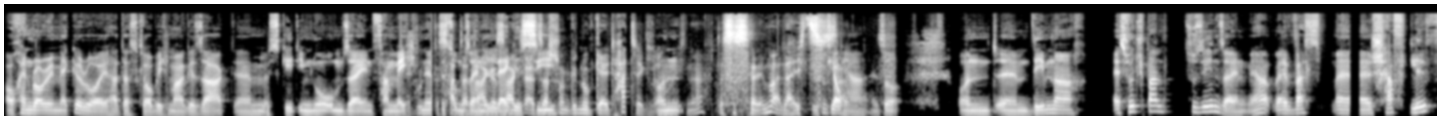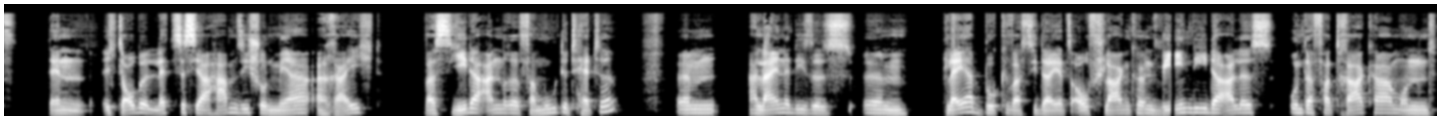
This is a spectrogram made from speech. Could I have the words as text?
auch ein Rory McElroy hat das, glaube ich, mal gesagt. Ähm, es geht ihm nur um sein Vermächtnis, ja, um seine gesagt, Legacy. Als er schon genug Geld hatte, glaube ich. Ne? Das ist ja immer leicht zu sagen. Ja, also und ähm, demnach, es wird spannend zu sehen sein. Ja, was äh, schafft Liv denn ich glaube, letztes Jahr haben sie schon mehr erreicht, was jeder andere vermutet hätte. Ähm, alleine dieses ähm, Playerbook, was sie da jetzt aufschlagen können, wen die da alles unter Vertrag haben und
